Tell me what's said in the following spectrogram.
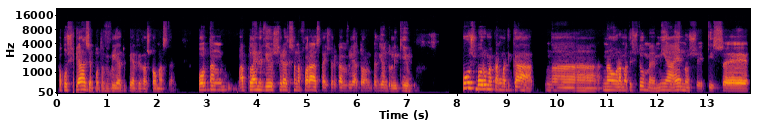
απουσιάζει από τα βιβλία του οποία διδασκόμαστε. Όταν απλά είναι δύο σειρές αναφοράς στα ιστορικά βιβλία των παιδιών του Λυκείου. Πώς μπορούμε πραγματικά να, να οραματιστούμε μία ένωση της, ε,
